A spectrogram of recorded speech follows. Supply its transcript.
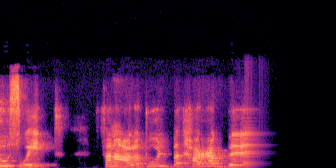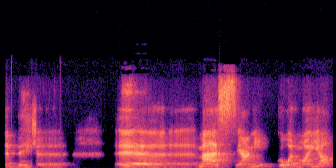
lose weight. فأنا مم. على طول بتحرك ب ب uh, mass يعني جوه المية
